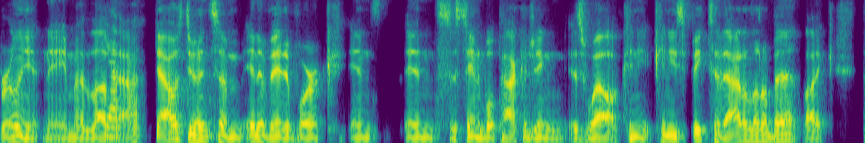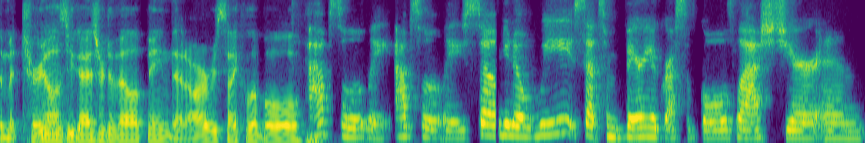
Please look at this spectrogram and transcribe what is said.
brilliant name. I love yep. that. Dow's doing some innovative work in in sustainable packaging as well. Can you can you speak to that a little bit? Like the materials you guys are developing that are recyclable? Absolutely. Absolutely. So, you know, we set some very aggressive goals last year and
